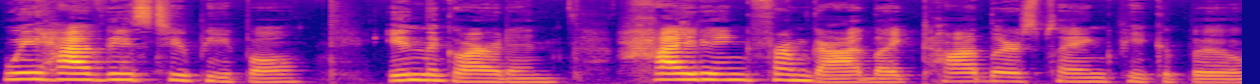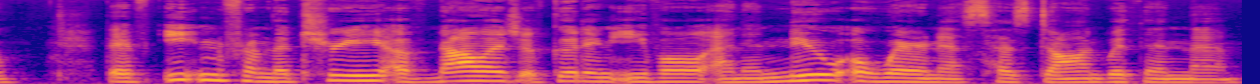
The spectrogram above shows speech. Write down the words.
we have these two people in the garden, hiding from God like toddlers playing peekaboo. They've eaten from the tree of knowledge of good and evil, and a new awareness has dawned within them.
